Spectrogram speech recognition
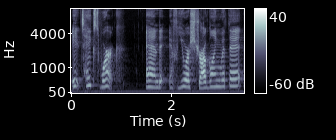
It takes work. And if you are struggling with it,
